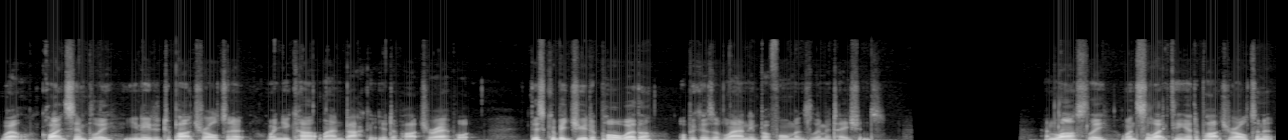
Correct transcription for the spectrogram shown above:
Well, quite simply, you need a departure alternate when you can't land back at your departure airport. This could be due to poor weather or because of landing performance limitations. And lastly, when selecting a departure alternate,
